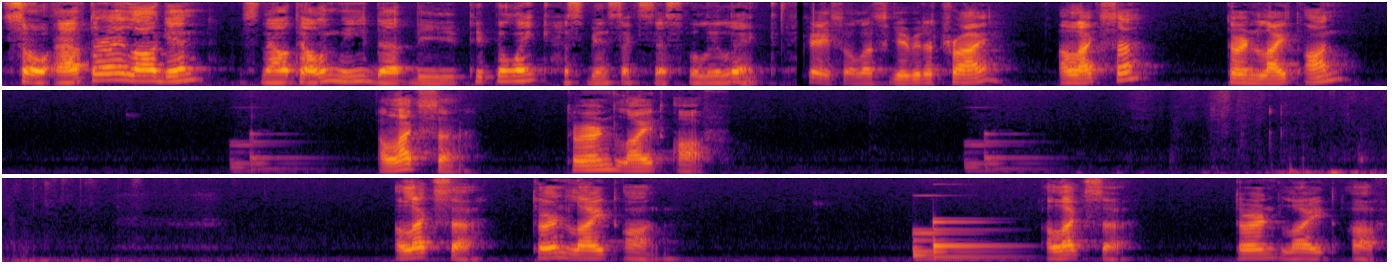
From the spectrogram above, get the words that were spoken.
So after I log in, it's now telling me that the TP-Link has been successfully linked. Okay, so let's give it a try. Alexa, turn light on. Alexa, turn light off. Alexa, turn light on. Alexa, turn light off.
